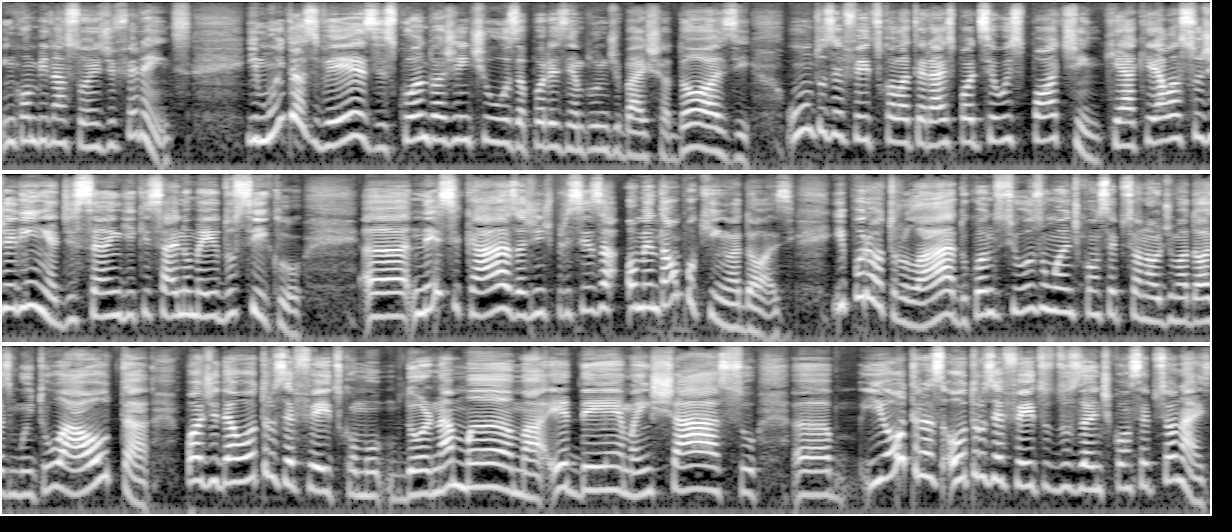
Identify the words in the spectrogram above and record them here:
em combinações diferentes. E muitas vezes, quando a gente usa, por exemplo, um de baixa dose, um dos efeitos colaterais pode ser o spotting, que é aquela sujeirinha de sangue que sai no meio do ciclo. Uh, nesse caso, a gente precisa aumentar um pouquinho a dose. E por outro lado, quando se usa um anticoncepcional de uma dose muito alta, pode dar outros efeitos, como dor na mama, edema, inchaço uh, e outras, outros efeitos dos anticoncepcionais.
